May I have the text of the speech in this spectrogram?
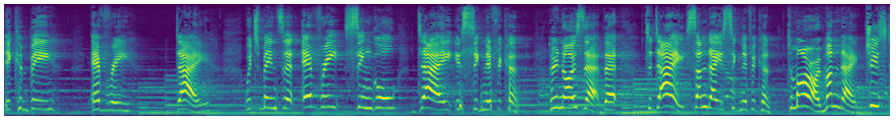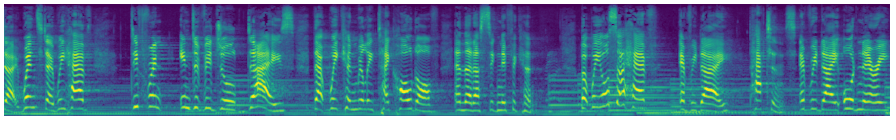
It can be every day, which means that every single day is significant. Who knows that? That today, Sunday is significant. Tomorrow, Monday, Tuesday, Wednesday, we have different individual days that we can really take hold of and that are significant. But we also have everyday patterns, everyday, ordinary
